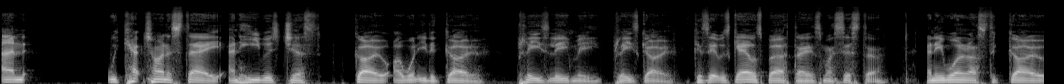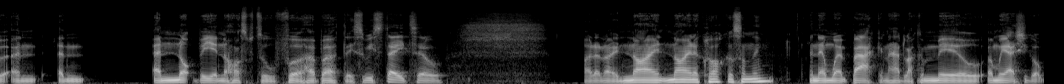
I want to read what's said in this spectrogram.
and we kept trying to stay, and he was just go. I want you to go. Please leave me. Please go. Because it was Gail's birthday. It's my sister, and he wanted us to go and and and not be in the hospital for her birthday. So we stayed till I don't know nine nine o'clock or something, and then went back and had like a meal. And we actually got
